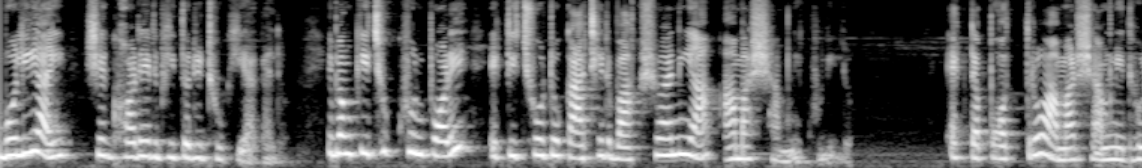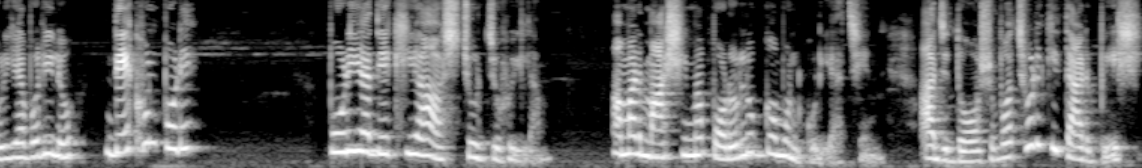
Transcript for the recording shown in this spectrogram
বলিয়াই সে ঘরের ভিতরে ঢুকিয়া গেল এবং কিছুক্ষণ পরে একটি ছোট কাঠের বাক্স আনিয়া আমার সামনে খুলিল। একটা পত্র আমার সামনে ধরিয়া বলিল, দেখুন পড়ে। পড়িয়া দেখিয়া আশ্চর্য হইলাম। আমার মাসিমা পরলোক গমন করিয়াছেন। আজ দশ বছর কি তার বেশি?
